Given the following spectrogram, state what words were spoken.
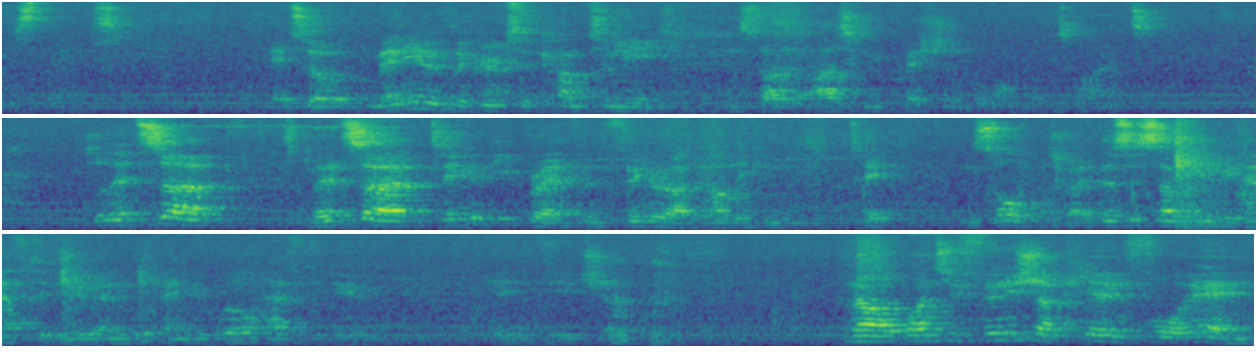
these things? Okay, so many of the groups have come to me and started asking questions along those lines. So let's uh, let's uh, take a deep breath and figure out how we can take and solve this. Right, this is something we have to do and and you will have to do in the future. Now, once you finish up here in 4N,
